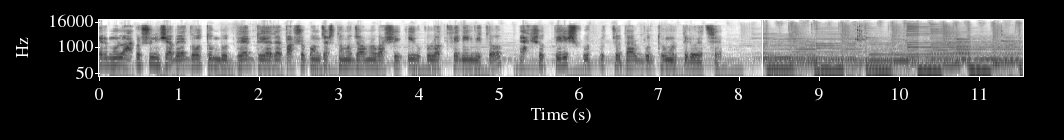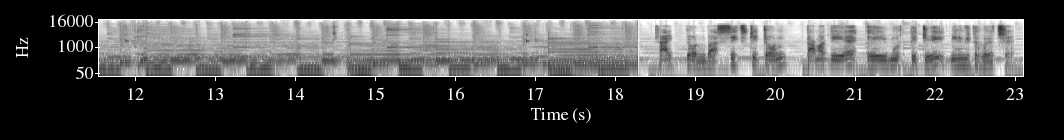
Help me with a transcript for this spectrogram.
এর মূল আকর্ষণ হিসাবে গৌতম বুদ্ধের দুই তম জন্মবার্ষিকী উপলক্ষে নির্মিত একশো তিরিশ ফুট উচ্চতার বুদ্ধ মূর্তি রয়েছে। ষাট টন বা সিক্সটি টন তামা দিয়ে এই মূর্তিটি নির্মিত হয়েছে।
